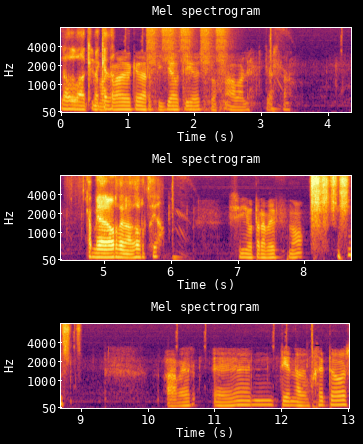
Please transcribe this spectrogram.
La duda que Se me me queda. acaba de quedar pillado, tío, esto. Ah, vale, ya está. Cambiar el ordenador, tío. Sí, otra vez, ¿no? A ver, en tienda de objetos.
